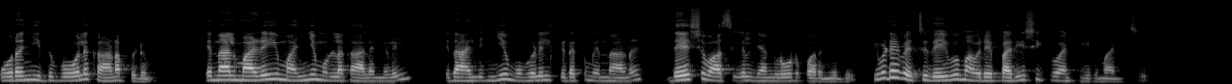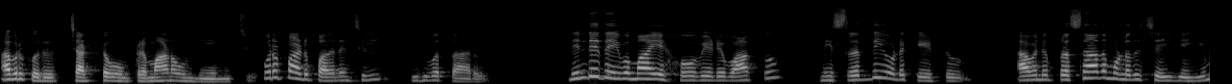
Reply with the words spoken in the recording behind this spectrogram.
ഉറഞ്ഞ് ഇതുപോലെ കാണപ്പെടും. എന്നാൽ മഴയും മഞ്ഞുമുള്ള കാലങ്ങളിൽ ഇത് അലിഞ്ഞ് മുകളിൽ കിടക്കുമെന്നാണ് ദേശവാസികൾ ഞങ്ങളോട് പറഞ്ഞത്. ഇവിടെ വെച്ച് ദൈവം അവരെ പരീക്ഷിക്കുവാൻ തീരുമാനിച്ചു. അവർക്കൊരു ചട്ടവും പ്രമാണവും നിയമിച്ചു. പുറപ്പാട് പതിനഞ്ചിൽ ഇരുപത്തി ആറ് നിന്റെ ദൈവമായ ഹോവയുടെ വാക്കു നീ ശ്രദ്ധയോടെ കേട്ടു. അവന് പ്രസാദമുള്ളത് ചെയ്യുകയും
